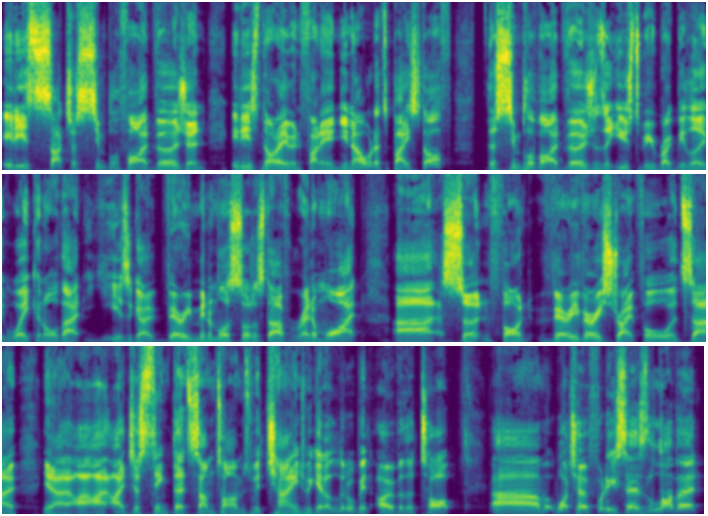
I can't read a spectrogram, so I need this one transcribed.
It is such a simplified version, it is not even funny. And you know what it's based off? the simplified versions that used to be Rugby League Week and all that years ago. Very minimalist sort of stuff, red and white, uh, a certain font, very, very straightforward. So, you know, I, I just think that sometimes with change, we get a little bit over the top. Um, Watch Her Footy says, love it.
